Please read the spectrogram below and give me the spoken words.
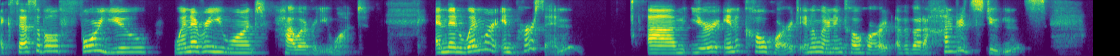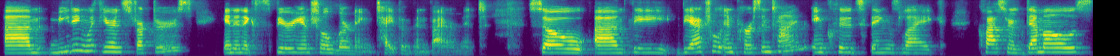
accessible for you whenever you want, however you want. And then when we're in person, um, you're in a cohort, in a learning cohort of about 100 students, um, meeting with your instructors in an experiential learning type of environment. So um, the, the actual in-person time includes things like classroom demos,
